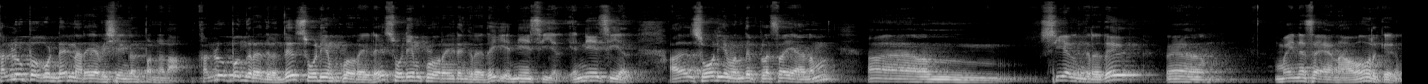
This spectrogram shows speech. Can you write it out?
கல்லுப்பை கொண்டு நிறைய விஷயங்கள் பண்ணலாம். கல்லுப்புங்கிறது வந்து சோடியம் குளோரைடு சோடியம் குளோரைடுங்கிறது என்ஏசிஎல் என்ஏசிஎல் அதாவது சோடியம் வந்து ப்ளஸ் அயானம் சிஎல்ங்கிறது மைனஸ் அயனாகவும் இருக்குது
